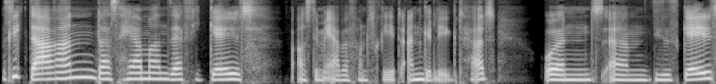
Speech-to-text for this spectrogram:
Es liegt daran, dass Hermann sehr viel Geld aus dem Erbe von Fred angelegt hat. Und ähm, dieses Geld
